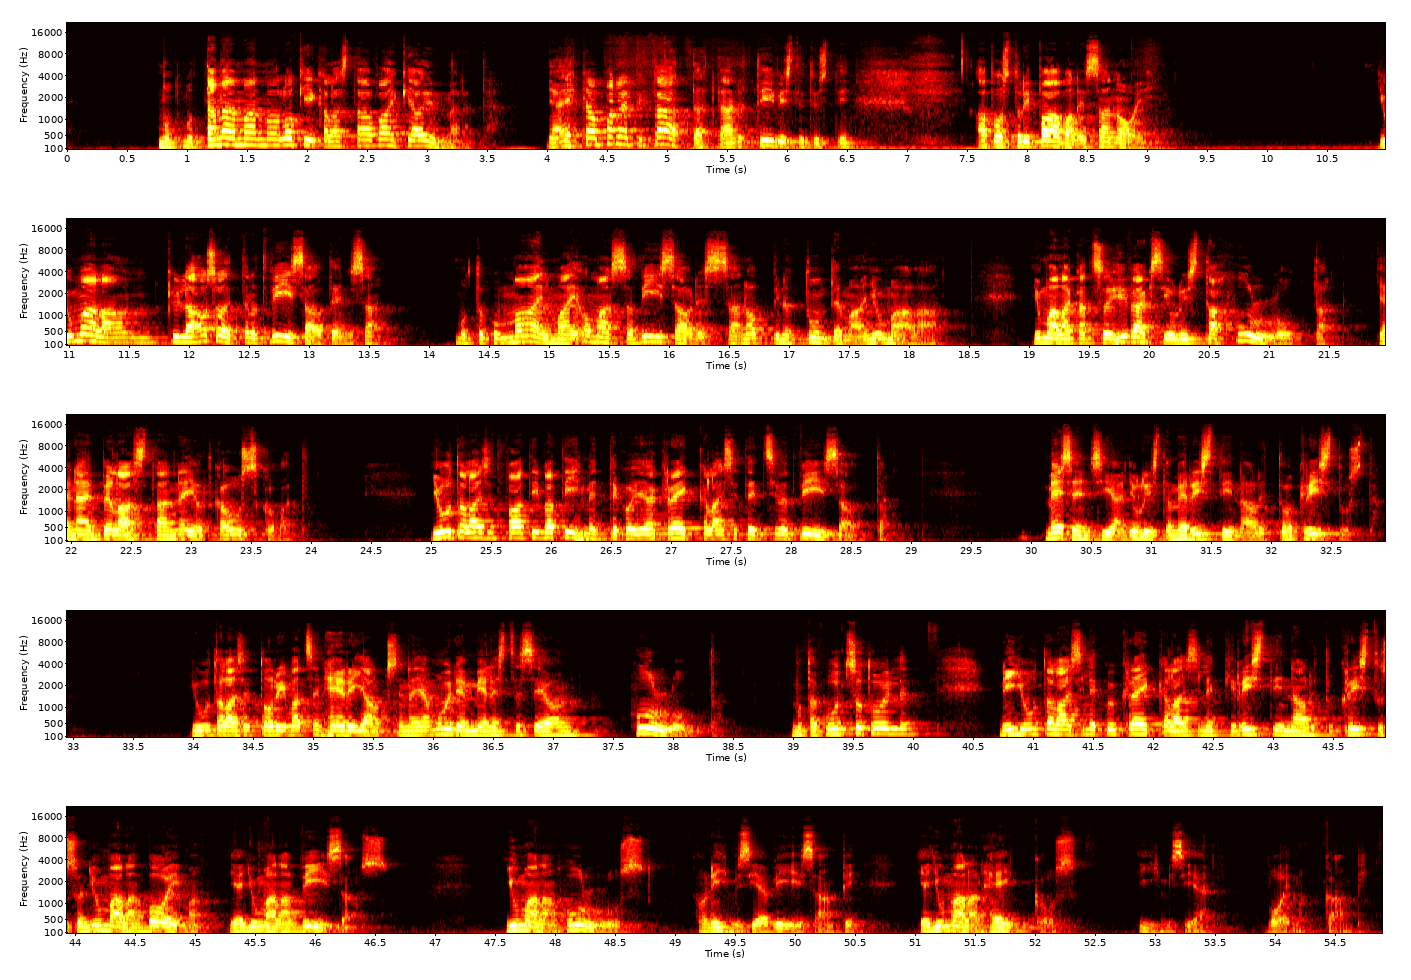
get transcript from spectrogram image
Mutta mut tämän maailman logiikalla sitä on vaikea ymmärtää. Ja ehkä on parempi päättää tämä nyt tiivistetysti apostoli Paavalin sanoihin. Jumala on kyllä osoittanut viisautensa, mutta kun maailma ei omassa viisaudessaan oppinut tuntemaan Jumalaa, Jumala katsoi hyväksi julistaa hulluutta ja näin pelastaa ne, jotka uskovat. Juutalaiset vaativat ihmettekoja ja kreikkalaiset etsivät viisautta. Me sen sijaan julistamme ristiinnaulittua Kristusta. Juutalaiset torivat sen herjauksena ja muiden mielestä se on hulluutta. Mutta kutsutuille, niin juutalaisille kuin kreikkalaisillekin ristiinnaulittu Kristus on Jumalan voima ja Jumalan viisaus. Jumalan hulluus on ihmisiä viisaampi ja Jumalan heikkous ihmisiä voimakkaampi.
